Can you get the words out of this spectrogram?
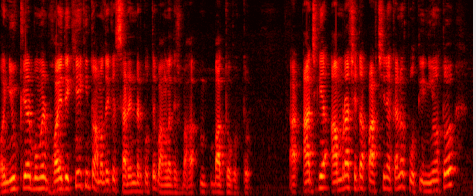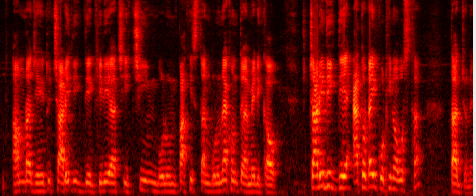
ওই নিউক্লিয়ার বোমের ভয় দেখিয়ে কিন্তু আমাদেরকে সারেন্ডার করতে বাংলাদেশ বাধ্য করতো। আর আজকে আমরা সেটা পারছি না কেন? প্রতিনিয়ত আমরা যেহেতু চারিদিক দিয়ে ঘিরে আছি, চীন বলুন, পাকিস্তান বলুন, এখন তো আমেরিকাও, চারিদিক দিয়ে এতটাই কঠিন অবস্থা তার জন্যে।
